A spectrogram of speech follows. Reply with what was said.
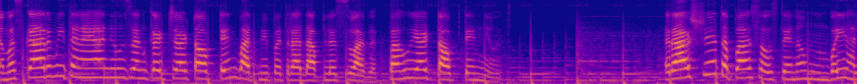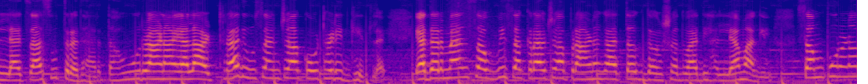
नमस्कार मी तनया न्यूज अनकटच्या टॉप टेन बातमीपत्रात आपलं स्वागत. पाहूया टॉप टेन न्यूज. राष्ट्रीय तपास संस्थेनं मुंबई हल्ल्याचा सूत्रधार तहूर राणा याला अठरा दिवसांच्या कोठडीत घेतलंय. या दरम्यान सव्वीस अकराच्या प्राणघातक दहशतवादी हल्ल्यामागील संपूर्ण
